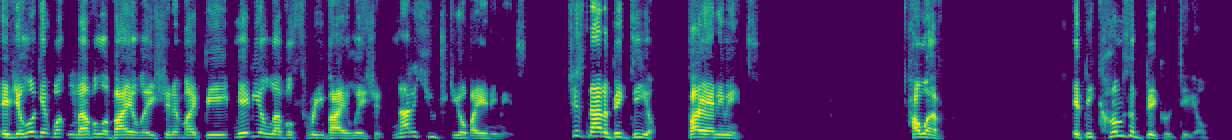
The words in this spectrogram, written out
if you look at what level of violation it might be, maybe a level three violation, not a huge deal by any means, just not a big deal by any means. However, it becomes a bigger deal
